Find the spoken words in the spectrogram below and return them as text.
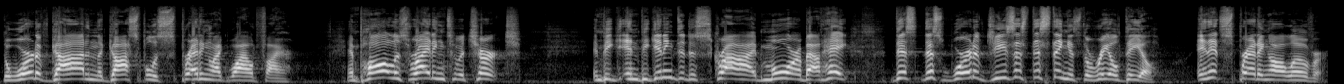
The word of God and the gospel is spreading like wildfire. And Paul is writing to a church and, be, and beginning to describe more about, hey, this, this word of Jesus, this thing is the real deal. And it's spreading all over.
